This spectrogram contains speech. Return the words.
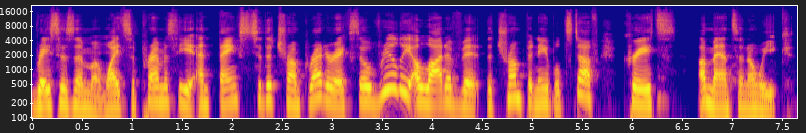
racism and white supremacy, and thanks to the Trump rhetoric. So, really, a lot of it, the Trump enabled stuff, creates a Manson a week.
